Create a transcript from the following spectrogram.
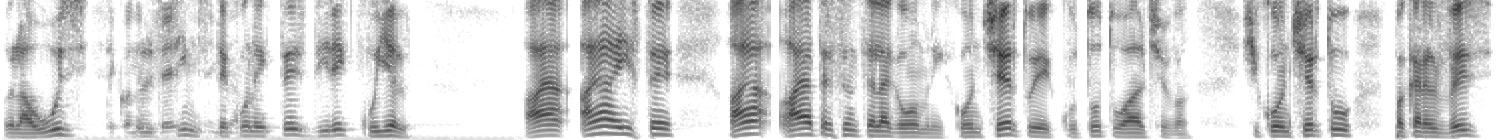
îl auzi, Te îl conectezi, simți, te exact. conectezi direct cu el. Aia, aia este, aia, aia trebuie să înțeleagă oamenii. Concertul e cu totul altceva. Și concertul pe care îl vezi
